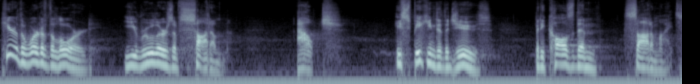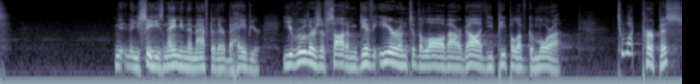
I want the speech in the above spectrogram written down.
Hear the word of the Lord, ye rulers of Sodom. Ouch. He's speaking to the Jews, but he calls them Sodomites. You see, he's naming them after their behavior. Ye rulers of Sodom, give ear unto the law of our God, ye people of Gomorrah. To what purpose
